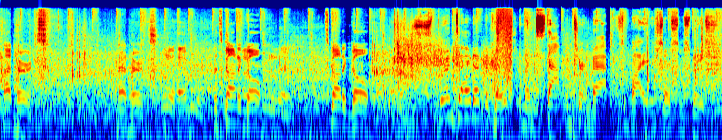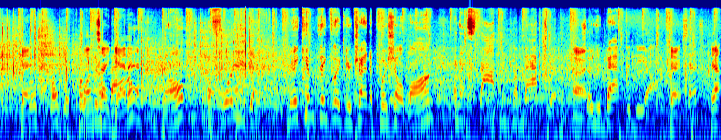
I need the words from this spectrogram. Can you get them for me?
That hurts. That hurts. A little heavier. It's gotta go. Today. It's gotta go. Sprint out at the coach and then stop and turn back to buy yourself some space. Okay. Push like Once I him get it, No, before you get it. Make him think like you're trying to push out long and then stop and come back to it. right. So you back the D off. Okay. Make sense? Yeah.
